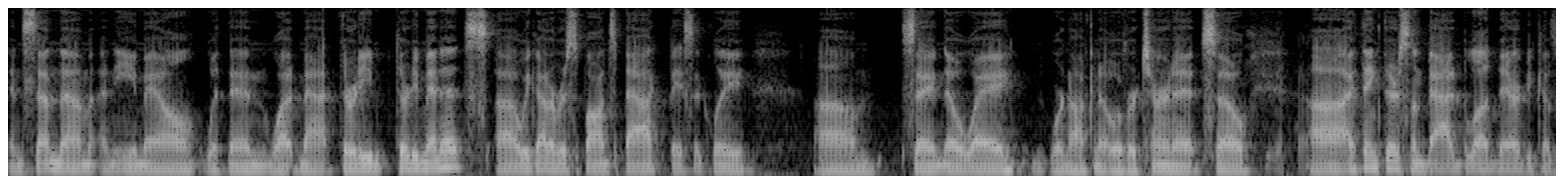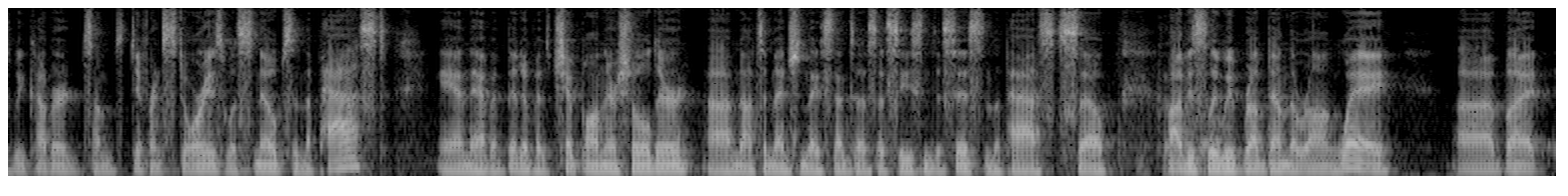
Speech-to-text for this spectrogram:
and send them an email within what Matt 30, 30 minutes, uh, we got a response back basically um, saying no way, we're not going to overturn it. So uh, I think there's some bad blood there because we covered some different stories with Snopes in the past, and they have a bit of a chip on their shoulder. Um, not to mention they sent us a cease and desist in the past. So obviously we've rubbed them the wrong way. Uh, but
